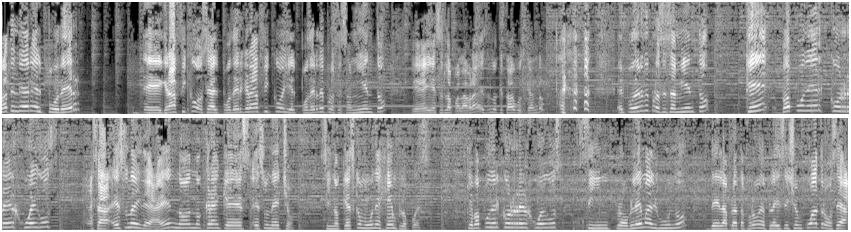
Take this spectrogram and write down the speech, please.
Va a tener el poder de gráfico, o sea, el poder gráfico y el poder de procesamiento. Y esa es la palabra, eso es lo que estaba buscando. el poder de procesamiento que va a poder correr juegos. O sea, es una idea, ¿eh? No, no crean que es, es un hecho sino que es como un ejemplo, pues, que va a poder correr juegos sin problema alguno de la plataforma de PlayStation 4, o sea,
